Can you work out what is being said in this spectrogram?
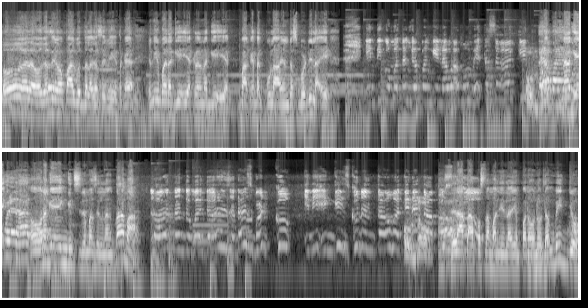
Oo nga naman, kasi mapagod talaga si Mita. Kaya yung iba nag-iiyak na nag-iiyak. Bakit nagpula yung dashboard nila? Eh, ginawa mo, Meta, sa akin. Kaya pala nagpupula lahat. Oo, nag-i-engage naman sila ng tama. Lahat ng dumadaan sa dashboard ko, ini-engage ko ng tama, tinatapos ko. Tinatapos naman nila yung panonood ng video.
